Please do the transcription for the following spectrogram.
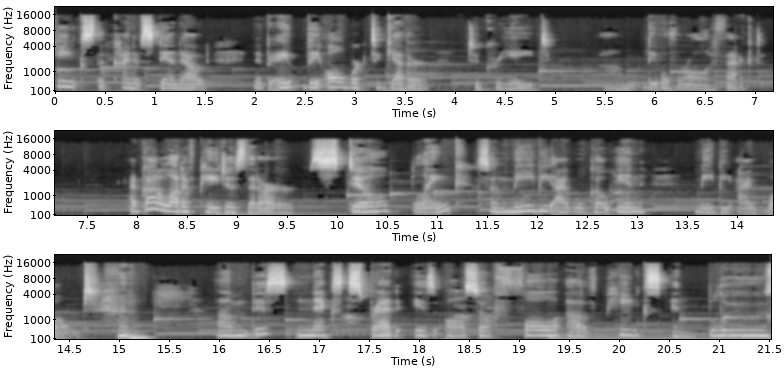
pinks that kind of stand out. They, they all work together to create um, the overall effect. I've got a lot of pages that are still blank, so maybe I will go in, maybe I won't. um, this next spread is also full of pinks and blues.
